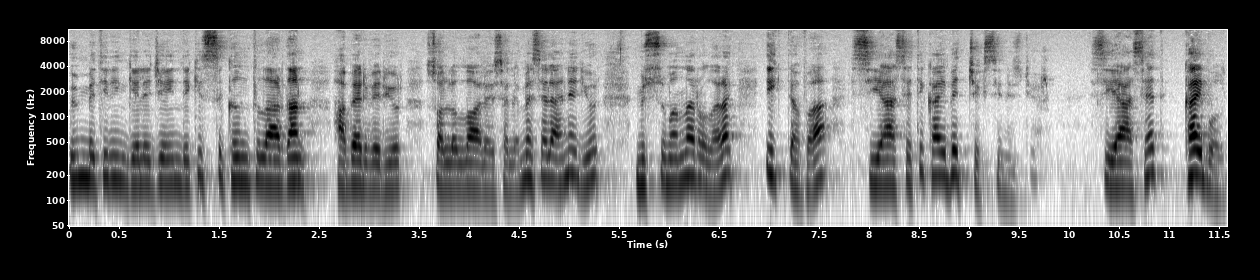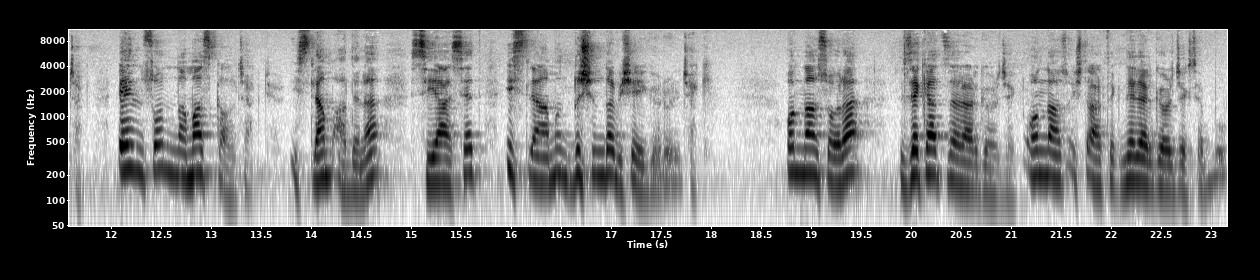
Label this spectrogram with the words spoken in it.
Ümmetinin geleceğindeki sıkıntılardan haber veriyor sallallahu aleyhi ve sellem. Mesela ne diyor? Müslümanlar olarak ilk defa siyaseti kaybedeceksiniz diyor. Siyaset kaybolacak. En son namaz kalacak diyor. İslam adına siyaset İslam'ın dışında bir şey görülecek. Ondan sonra zekat zarar görecek. Ondan sonra işte artık neler görecekse bu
